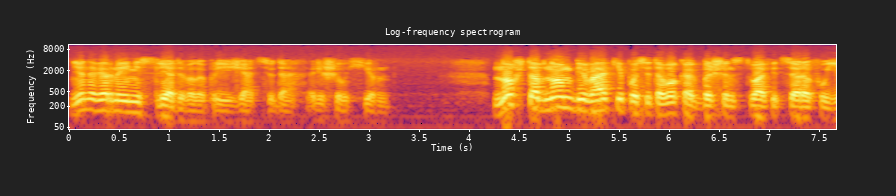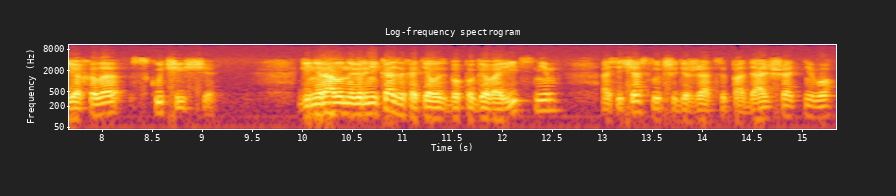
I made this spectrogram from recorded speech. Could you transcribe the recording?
«Мне, наверное, не следовало приезжать сюда», — решил Хирн. Но в штабном биваке после того, как большинство офицеров уехало, скучище. Генералу наверняка захотелось бы поговорить с ним, а сейчас лучше держаться подальше от него.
